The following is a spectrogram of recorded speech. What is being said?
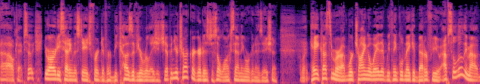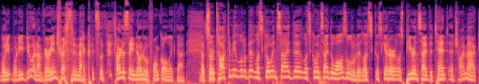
Uh, okay, so you're already setting the stage for a different because of your relationship and your track record is just a long-standing organization. Right. Hey, customer, uh, we're trying a way that we think will make it better for you. Absolutely, Matt. What, what are you doing? I'm very interested in that. It's, it's hard to say no to a phone call like that. That's so right. talk to me a little bit. Let's go inside the let's go inside the walls a little bit. Let's let's get our let's peer inside the tent at Trimac.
